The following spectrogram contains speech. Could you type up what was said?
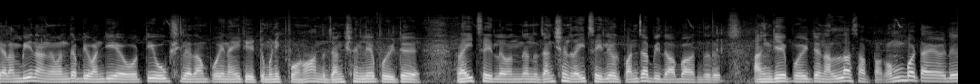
கிளம்பி நாங்கள் வந்து அப்படியே வண்டியை ஓட்டி ஊப்சியில் தான் போய் நைட்டு எட்டு மணிக்கு போனோம். அந்த ஜங்ஷன்லேயே போயிட்டு ரைட் சைடில் வந்து அந்த ஜங்ஷன் ரைட் சைட்லேயே ஒரு பஞ்சாபி தாபா இருந்தது. அங்கேயே போயிட்டு நல்லா சாப்பிட்டோம். ரொம்ப டயர்டு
